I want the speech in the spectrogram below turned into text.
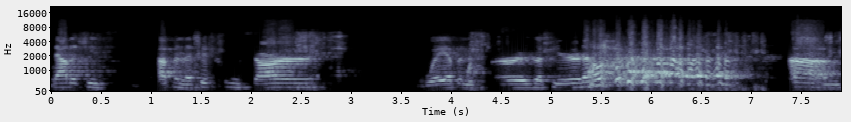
now that she's up in the 15 stars, way up in the stars up here now. um,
